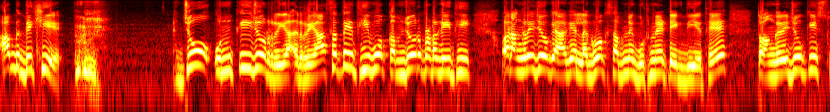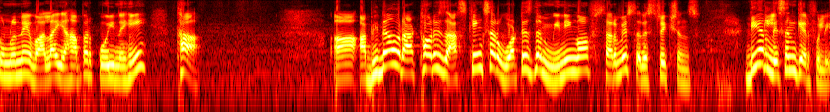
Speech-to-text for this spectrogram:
अब देखिए जो उनकी जो रिया, रियासतें थी वो कमज़ोर पड़ गई थी और अंग्रेज़ों के आगे लगभग सबने घुटने टेक दिए थे। तो अंग्रेज़ों की सुनने वाला यहाँ पर कोई नहीं था। Abhinav Rathore is asking sir what is the meaning of service restrictions? Dear listen carefully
